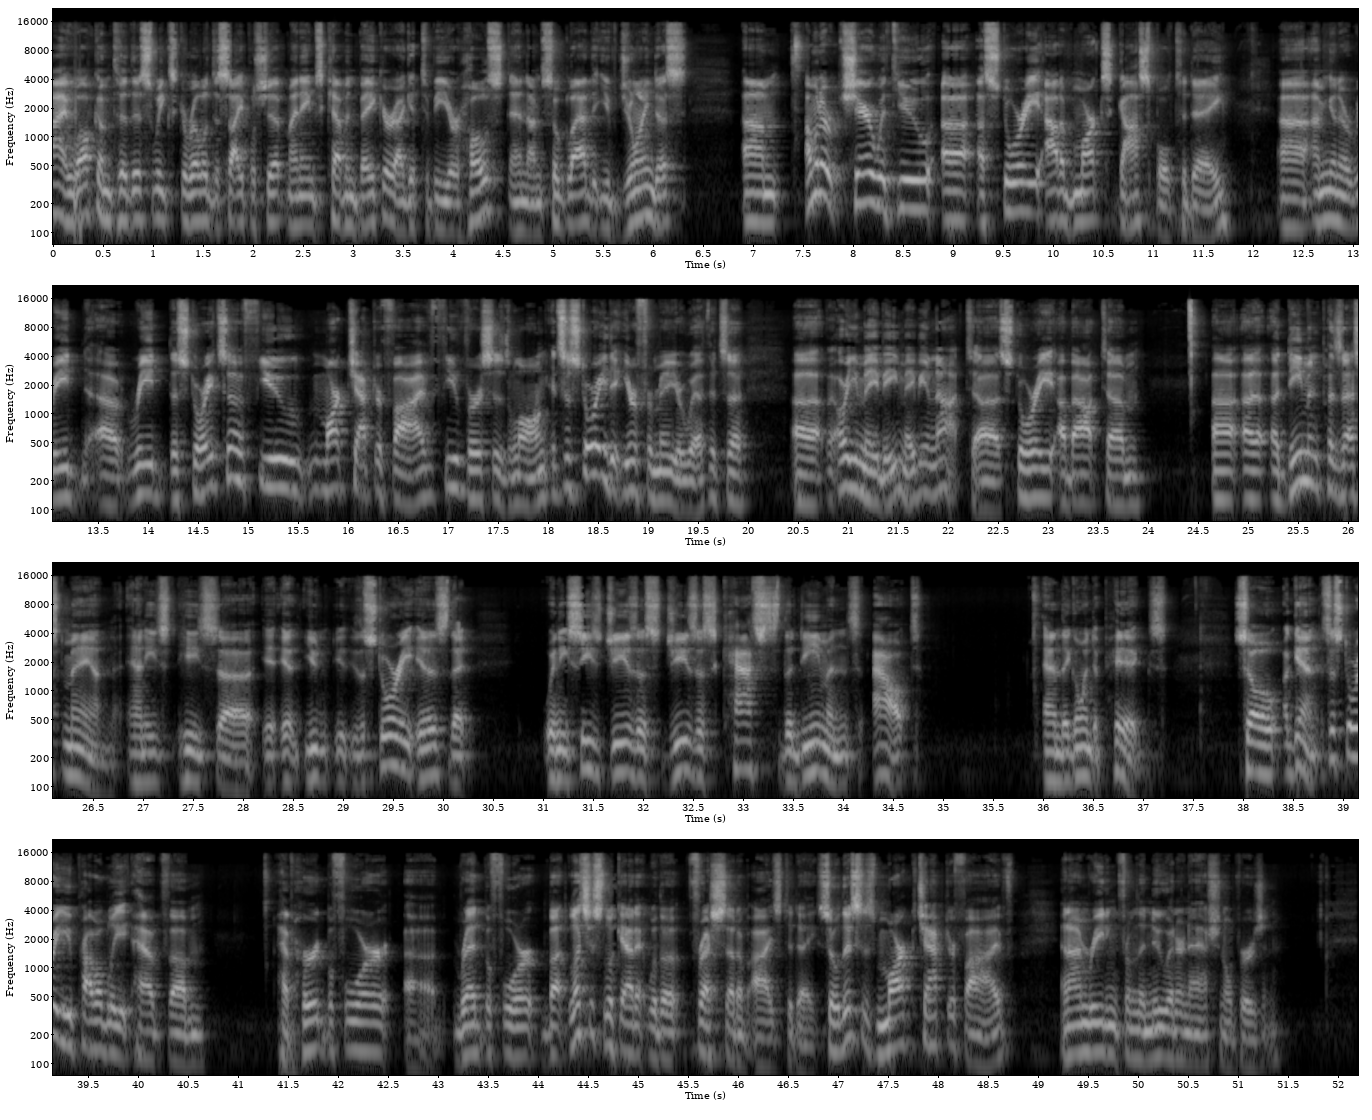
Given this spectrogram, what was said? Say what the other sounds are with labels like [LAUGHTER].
Hi, welcome to this week's Guerrilla Discipleship. My name's Kevin Baker. I get to be your host, and I'm so glad that you've joined us. Um, I'm going to share with you uh, a story out of Mark's Gospel today. Uh, I'm going to read uh, read the story. It's a few Mark chapter five, few verses long. It's a story that you're familiar with. It's a uh, or you may be, maybe you're not. A story about um, a, a demon possessed man, and he's he's uh, it, it, you, it, the story is that when he sees Jesus, Jesus casts the demons out, and they go into pigs. So again, it's a story you probably have um, have heard before, uh, read before, but let's just look at it with a fresh set of eyes today. So this is Mark chapter five, and I'm reading from the New International Version.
